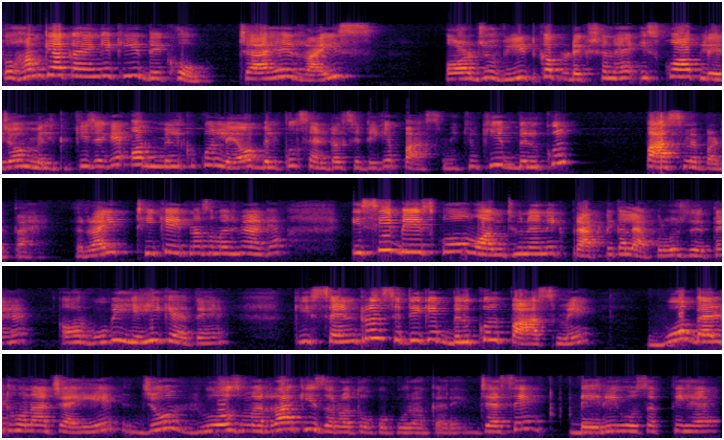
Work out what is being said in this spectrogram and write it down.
तो हम क्या कहेंगे कि देखो, चाहे राइस और जो वीट का प्रोडक्शन है, इसको आप ले जाओ मिल्क की जगह और मिल्क को ले आओ बिल्कुल सेंट्रल सिटी के पास में, क्योंकि ये बिल्कुल पास में पड़ता है। राइट ठीक है, इतना समझ में आ गया? इसी बेस को वॉन्थ्यूनन एक प्रैक्टिकल अप्रोच देते हैं और वो भी यही कहते हैं कि सेंट्रल सिटी के बिल्कुल पास में वो बेल्ट होना चाहिए जो रोज़मर्रा की जरूरतों को पूरा करे। जैसे डेयरी हो सकती है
